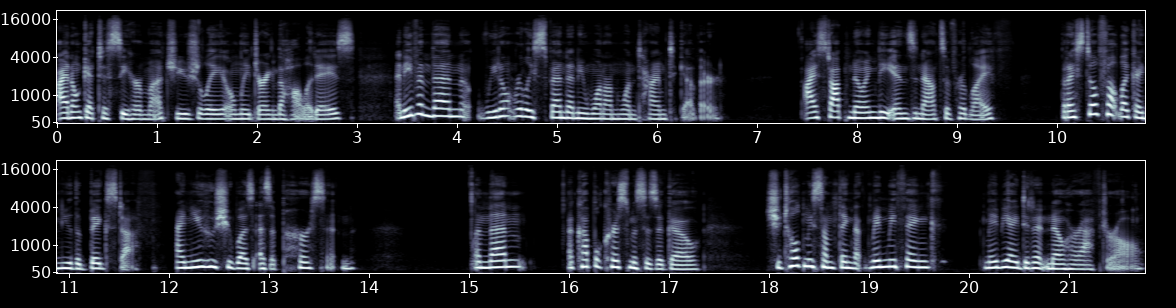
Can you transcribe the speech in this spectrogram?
I don't get to see her much, usually only during the holidays. And even then, we don't really spend any one on one time together. I stopped knowing the ins and outs of her life, but I still felt like I knew the big stuff. I knew who she was as a person. And then, a couple Christmases ago, she told me something that made me think maybe I didn't know her after all.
